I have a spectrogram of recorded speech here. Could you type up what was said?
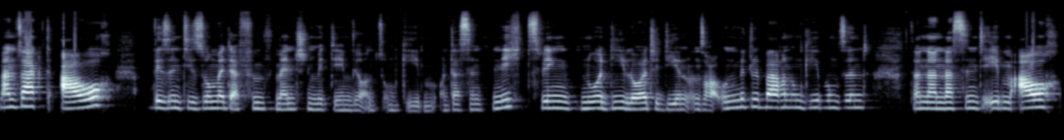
Man sagt auch, wir sind die Summe der fünf Menschen, mit denen wir uns umgeben. Und das sind nicht zwingend nur die Leute, die in unserer unmittelbaren Umgebung sind, sondern das sind eben auch,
